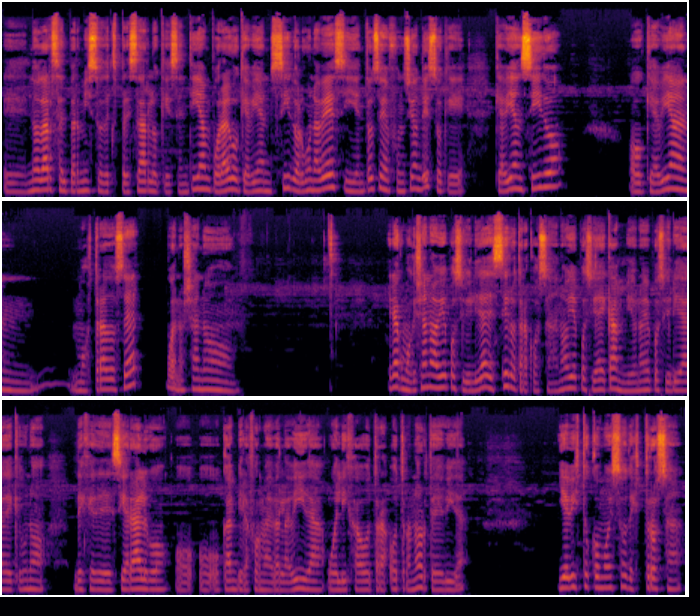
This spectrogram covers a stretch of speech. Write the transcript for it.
eh, no darse el permiso de expresar lo que sentían por algo que habían sido alguna vez y entonces en función de eso que, que habían sido o que habían mostrado ser, bueno, ya no... Era como que ya no había posibilidad de ser otra cosa, no había posibilidad de cambio, no había posibilidad de que uno deje de desear algo o, o, cambie la forma de ver la vida o elija otra, otro norte de vida. Y he visto cómo eso destroza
